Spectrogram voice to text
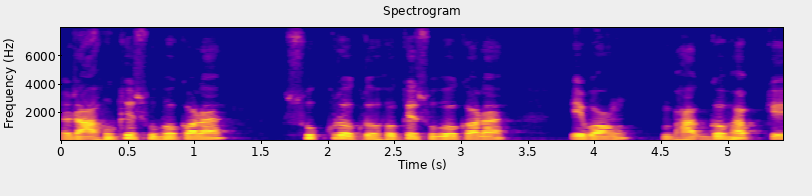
রাহুকে শুভ করা, শুক্র গ্রহকে শুভ করা এবং ভাগ্যভাবকে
